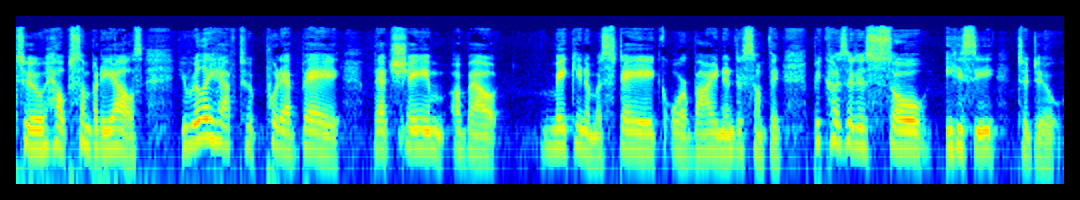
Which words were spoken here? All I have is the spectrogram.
to help somebody else, you really have to put at bay that shame about making a mistake or buying into something because it is so easy to do.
